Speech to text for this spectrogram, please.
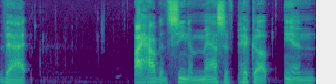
that I haven't seen a massive pickup in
